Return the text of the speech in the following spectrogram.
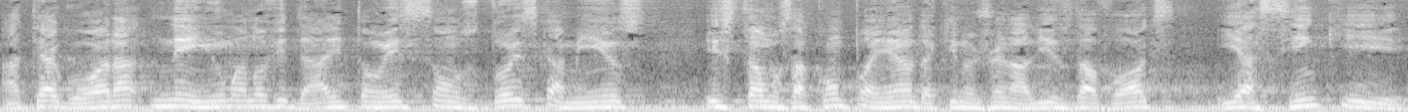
Até agora nenhuma novidade. Então esses são os dois caminhos Estamos acompanhando aqui no jornalismo da Vox e assim que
